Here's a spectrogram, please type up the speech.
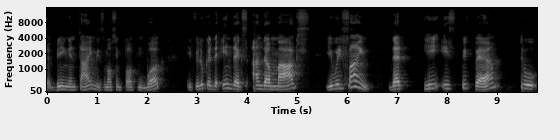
uh, Being and Time, his most important work, if you look at the index under Marx, you will find that he is prepared to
